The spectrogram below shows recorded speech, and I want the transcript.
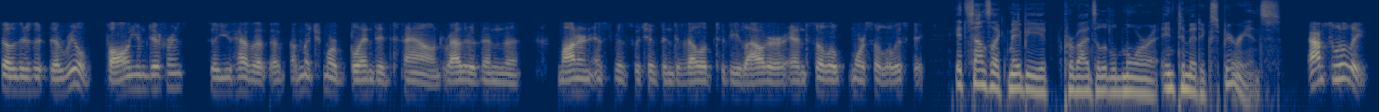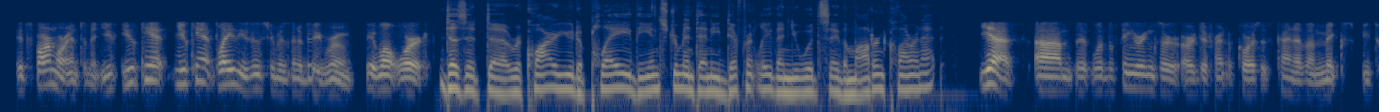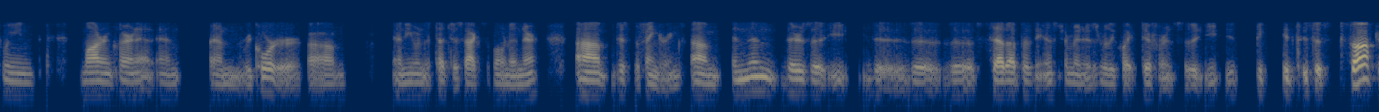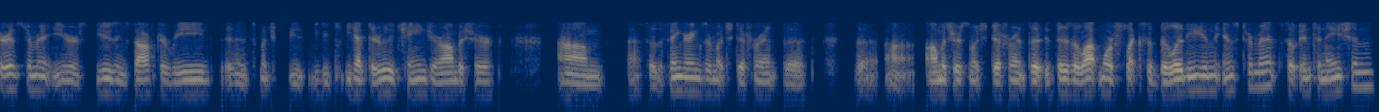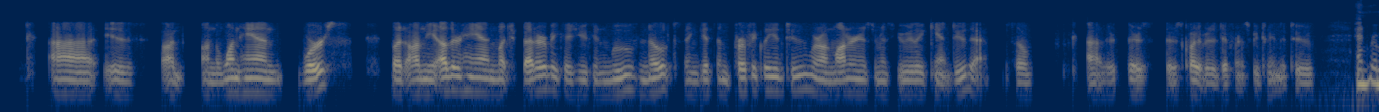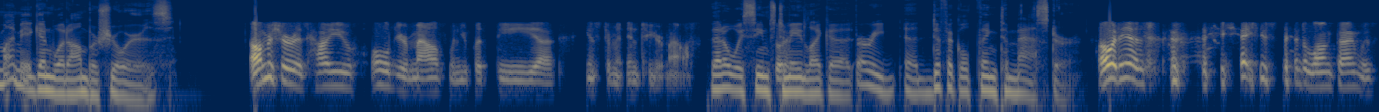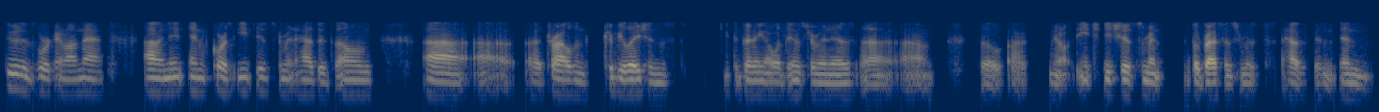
So there's a, a real volume difference. So you have a, a, a much more blended sound rather than the modern instruments which have been developed to be louder and solo more soloistic. It sounds like maybe it provides a little more intimate experience. Absolutely. It's far more intimate. You you can't you can't play these instruments in a big room. It won't work. Does it uh, require you to play the instrument any differently than you would say the modern clarinet? Yes. Um, well, the fingerings are, are different. Of course, it's kind of a mix between modern clarinet and and recorder. Um, and even a touch saxophone in there, um, just the fingerings. Um, and then there's a the, the the setup of the instrument is really quite different. So you, it, it's a softer instrument. You're using softer reeds, and it's much you, you have to really change your embouchure. Um, uh, so the fingerings are much different. The the uh, embouchure is much different. The, there's a lot more flexibility in the instrument. So intonation uh, is on on the one hand worse but on the other hand, much better because you can move notes and get them perfectly in tune. Where on modern instruments, you really can't do that. So uh, there, there's there's quite a bit of difference between the two. And remind me again what embouchure is. Embouchure is how you hold your mouth when you put the uh, instrument into your mouth. That always seems to me like a very uh, difficult thing to master. Oh, it is. yeah, you spend a long time with students working on that, uh, and, it, and of course, each instrument has its own Uh, uh, uh, trials and tribulations depending on what the instrument is. Um, so you know, each each instrument, the brass instruments have, and, and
